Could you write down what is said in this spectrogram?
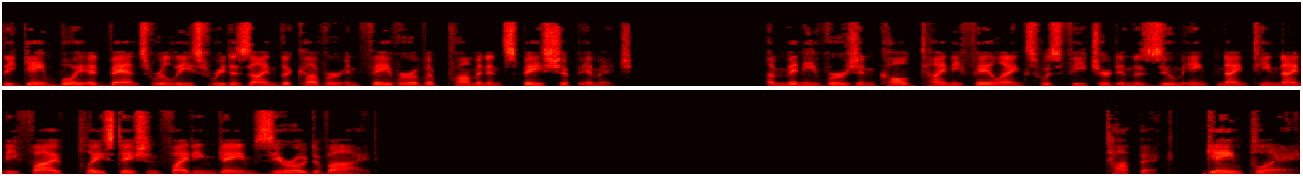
The Game Boy Advance release redesigned the cover in favor of a prominent spaceship image. A mini version called Tiny Phalanx was featured in the Zoom Inc. 1995 PlayStation fighting game Zero Divide. Gameplay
